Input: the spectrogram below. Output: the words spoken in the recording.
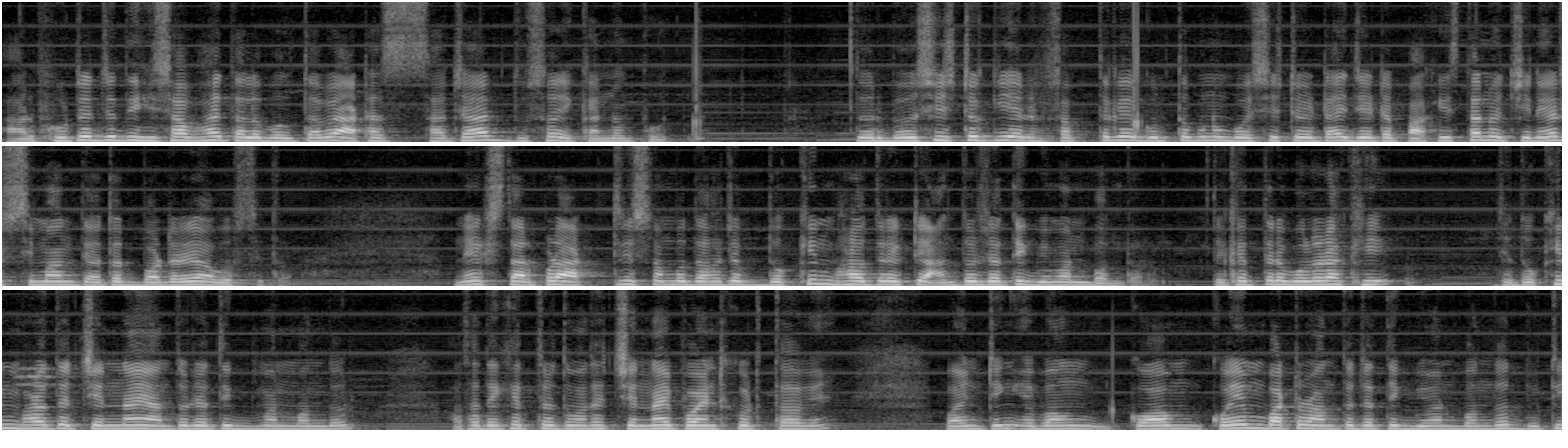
আর ফুটের যদি হিসাব হয় তাহলে বলতে হবে আঠাশ হাজার দুশো একান্ন ফুট। তো এর বৈশিষ্ট্য কী এর সবথেকে গুরুত্বপূর্ণ বৈশিষ্ট্য এটাই যে এটা পাকিস্তান ও চীনের সীমান্তে অর্থাৎ বর্ডারে অবস্থিত। নেক্সট তারপর আটত্রিশ নম্বর দেখা হচ্ছে দক্ষিণ ভারতের একটি আন্তর্জাতিক বিমানবন্দর। এক্ষেত্রে বলে রাখি যে দক্ষিণ ভারতের চেন্নাই আন্তর্জাতিক বিমানবন্দর, অর্থাৎ এক্ষেত্রে তোমাদের চেন্নাই পয়েন্ট করতে হবে পয়েন্টিং এবং কম কোয়েম্বাটোর আন্তর্জাতিক বিমানবন্দর দুটি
